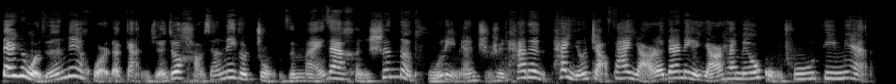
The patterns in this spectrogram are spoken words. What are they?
但是我觉得那会儿的感觉就好像那个种子埋在很深的土里面，只是它的它已经长发芽了，但是那个芽儿还没有拱出地面。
